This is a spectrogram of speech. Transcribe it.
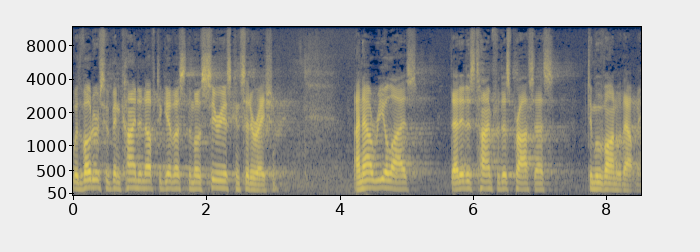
with voters who've been kind enough to give us the most serious consideration, I now realize that it is time for this process to move on without me.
